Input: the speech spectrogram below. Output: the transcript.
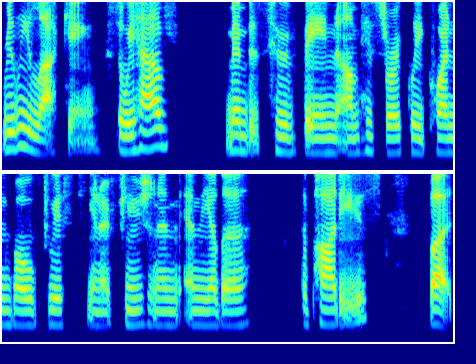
really lacking. So we have members who have been um, historically quite involved with, you know, Fusion and, and the other, the parties, but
